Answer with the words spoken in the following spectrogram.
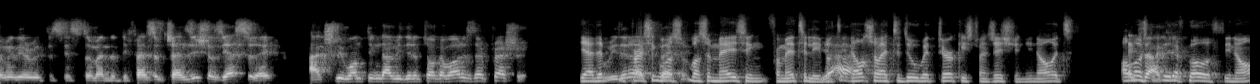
familiar with the system and the defensive transitions yesterday. Actually, one thing that we didn't talk about is their pressure. Yeah, the, the pressing was was amazing from Italy, but yeah. it also had to do with Turkey's transition. You know, it's almost exactly. a bit of both. You know.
